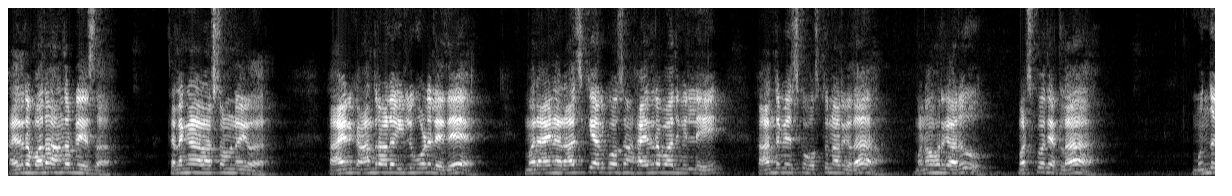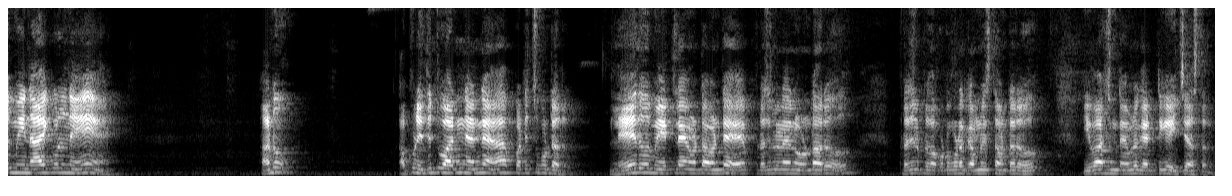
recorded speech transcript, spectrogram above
హైదరాబాద్? ఆంధ్రప్రదేశా? తెలంగాణ రాష్ట్రం ఉన్నాయి కదా. ఆయనకు ఆంధ్రాలో ఇల్లు కూడా లేదే. మరి ఆయన రాజకీయాల కోసం హైదరాబాద్ వెళ్ళి ఆంధ్రప్రదేశ్కి వస్తున్నారు కదా? మనోహర్ గారు మర్చిపోతే ఎట్లా? ముందు మీ నాయకుల్ని అను. అప్పుడు ఎదుటి వారిని అన్న పట్టించుకుంటారు. లేదు మేము ఎట్లా ఉంటామంటే ప్రజలు నేను ఉండారు. ప్రజలు ప్రతి ఒక్కటి కూడా గమనిస్తూ ఉంటారు. ఇవాసిన టైంలో గట్టిగా ఇచ్చేస్తారు.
